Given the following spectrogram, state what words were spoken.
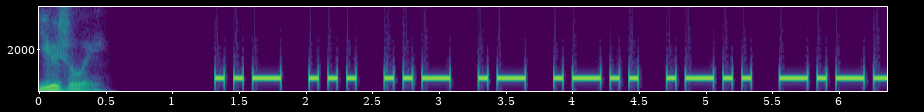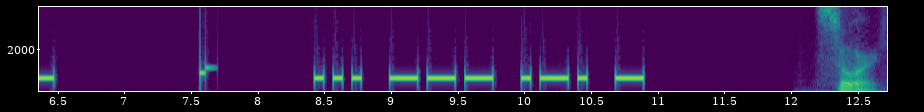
Usually. Sort.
